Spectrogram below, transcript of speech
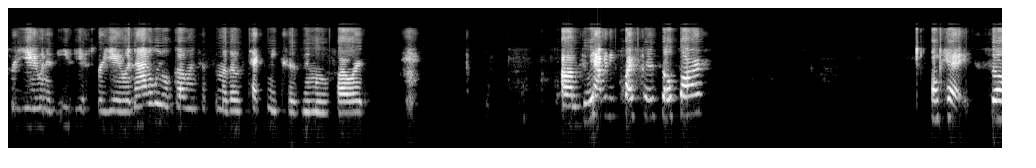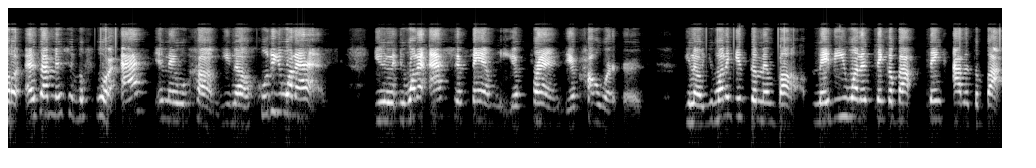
for you and is easiest for you. And Natalie will go into some of those techniques as we move forward. Um, do we have any questions so far? Okay, so as I mentioned before, ask and they will come. You know, who do you want to ask? You, you want to ask your family, your friends, your coworkers. You know, you want to get them involved. Maybe you want to think about, think out of the box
